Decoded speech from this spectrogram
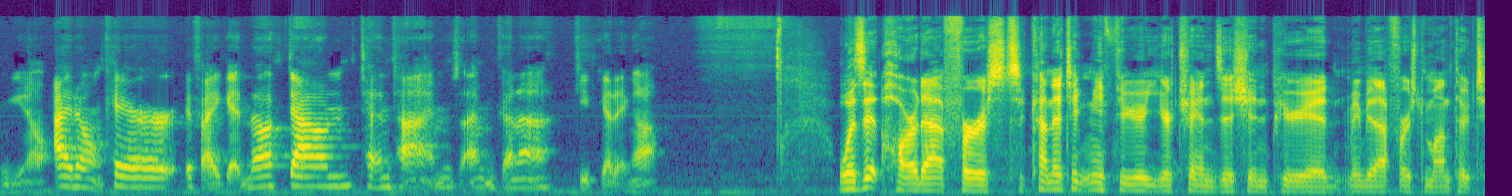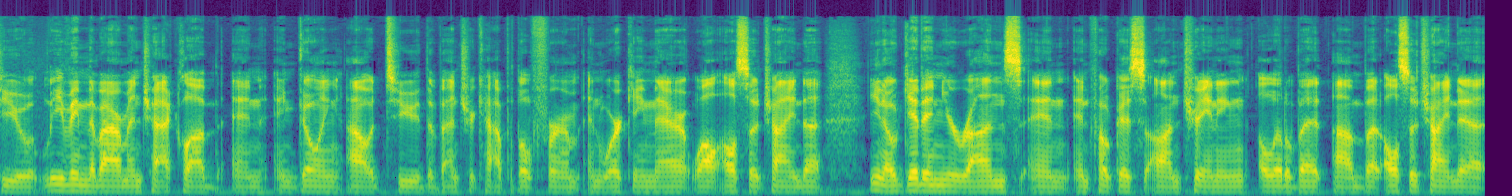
you know I don't care if I get knocked down ten times, I'm gonna keep getting up. Was it hard at first? Kind of take me through your transition period, maybe that first month or two, leaving the Bowerman Track Club and, and going out to the venture capital firm and working there while also trying to, you know, get in your runs and, and focus on training a little bit, um, but also trying to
